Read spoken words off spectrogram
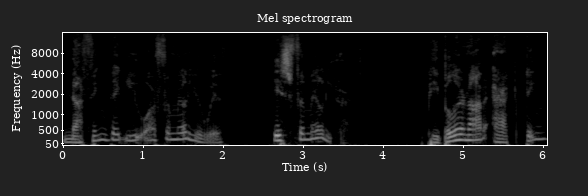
Nothing that you are familiar with is familiar. People are not acting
